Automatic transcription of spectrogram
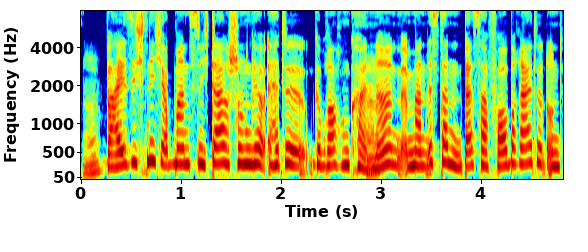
ne? weiß ich nicht, ob man es nicht da schon ge hätte gebrauchen können. Ne? Man ist dann besser vorbereitet und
